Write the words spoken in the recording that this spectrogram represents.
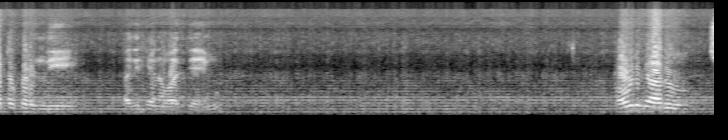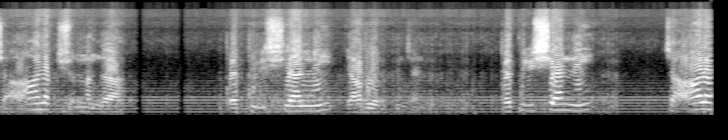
ఓటపడింది పదిహేనవ అధ్యాయము. పౌరు గారు చాలా క్షుణ్ణంగా ప్రతి విషయాన్ని యాభై వర్తించండి ప్రతి విషయాన్ని చాలా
